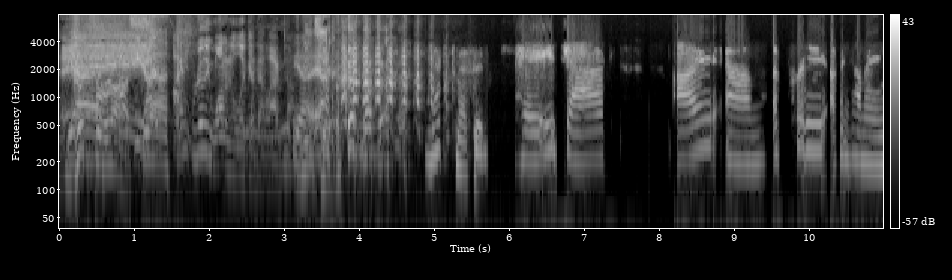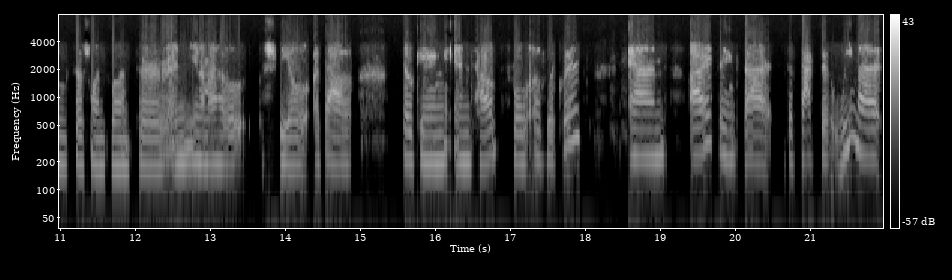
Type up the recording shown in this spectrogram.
Hey, Good for us. I, I really wanted to look at that laptop. Yeah. yeah. Next message. Hey, Jack. I am a pretty up and coming social influencer, and you know my whole spiel about soaking in tubs full of liquids. And I think that the fact that we met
